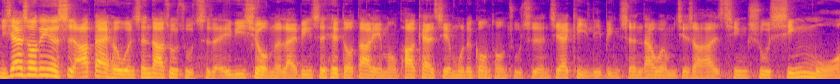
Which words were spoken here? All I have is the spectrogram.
你现在收听的是阿戴和纹身大叔主持的 AV 秀，我们的来宾是 Hito 大联盟 Podcast 节目的共同主持人 Jackie 李炳生，他为我们介绍他的新书《心魔》。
